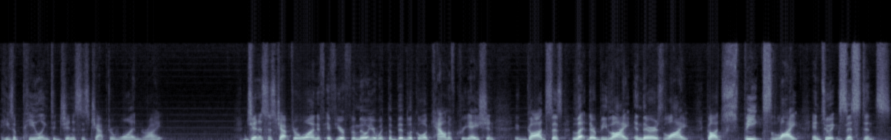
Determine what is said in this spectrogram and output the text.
he's appealing to Genesis chapter 1, right? Genesis chapter 1, if, if you're familiar with the biblical account of creation, God says, Let there be light, and there is light. God speaks light into existence.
